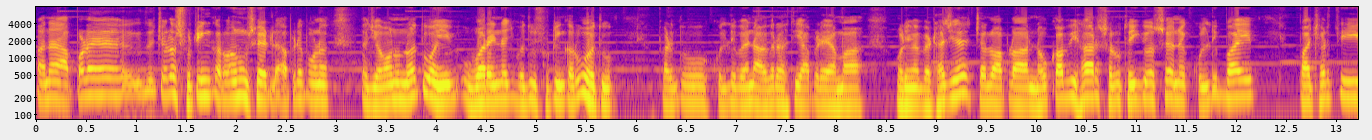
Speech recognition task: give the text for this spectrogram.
અને આપણે ચલો શૂટિંગ કરવાનું છે એટલે આપણે પણ જવાનું નહોતું. અહીં ઊભા રહીને જ બધું શૂટિંગ કરવું હતું. પરંતુ કુલદીપભાઈના આગ્રહથી આપણે આમાં હોળીમાં બેઠા છીએ. ચલો, આપણા નૌકા વિહાર શરૂ થઈ ગયો છે અને કુલદીપભાઈ પાછળથી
